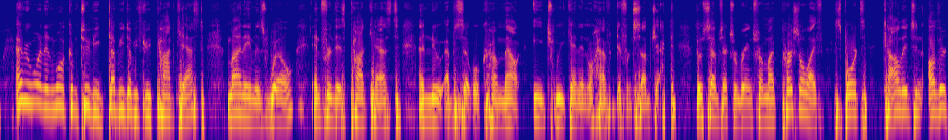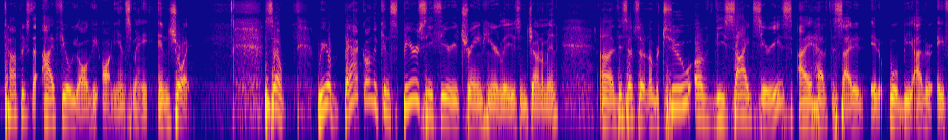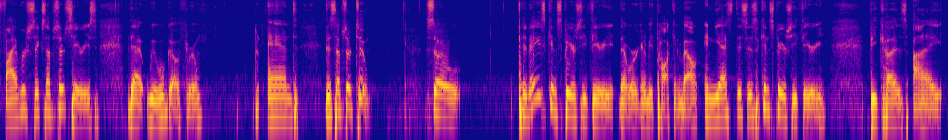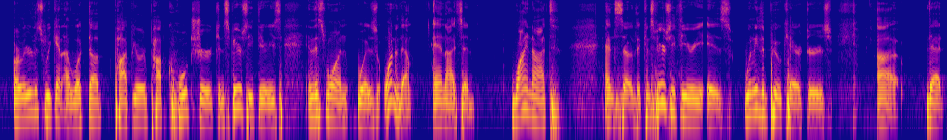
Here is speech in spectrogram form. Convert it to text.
Hello, everyone, and welcome to the WW3 podcast. My name is Will, and for this podcast, a new episode will come out each weekend and we'll have a different subject. Those subjects will range from my personal life, sports, college, and other topics that I feel y'all, the audience, may enjoy. So, we are back on the conspiracy theory train here, ladies and gentlemen. Uh, this episode number two of the side series. I have decided it will be either a five or six episode series that we will go through. And this episode two. So, today's conspiracy theory that we're going to be talking about, and yes, this is a conspiracy theory because I earlier this weekend I looked up popular pop culture conspiracy theories, and this one was one of them. And I said, why not? And so the conspiracy theory is Winnie the Pooh characters uh, that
